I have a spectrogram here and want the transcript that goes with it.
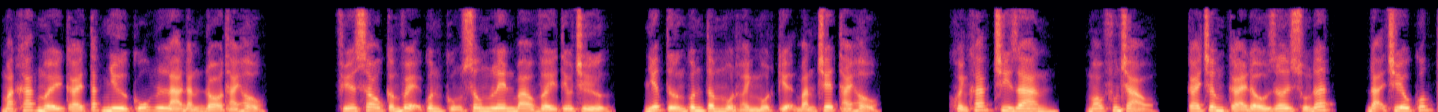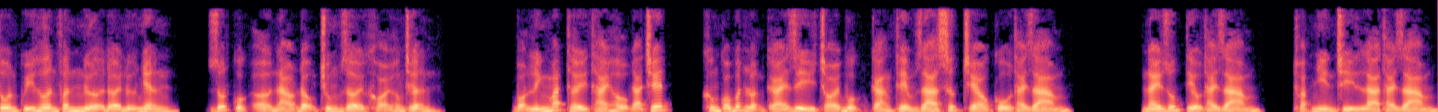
mặt khác mấy cái tắc như cũ là đắn đo Thái Hậu. Phía sau cấm vệ quân cũng xông lên bao vây tiêu trừ, nhiếp tướng quân tâm một hoành một kiện bắn chết Thái Hậu. Khoảnh khắc chi gian, máu phun trào, cái châm cài đầu rơi xuống đất, đại chiêu quốc tôn quý hơn phân nửa đời nữ nhân, rốt cuộc ở náo động chung rời khỏi hồng trần. Bọn lính mắt thấy Thái Hậu đã chết, không có bất luận cái gì trói buộc càng thêm ra sức treo cổ thái giám. Này giúp tiểu thái giám, thoạt nhìn chỉ là thái giám,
